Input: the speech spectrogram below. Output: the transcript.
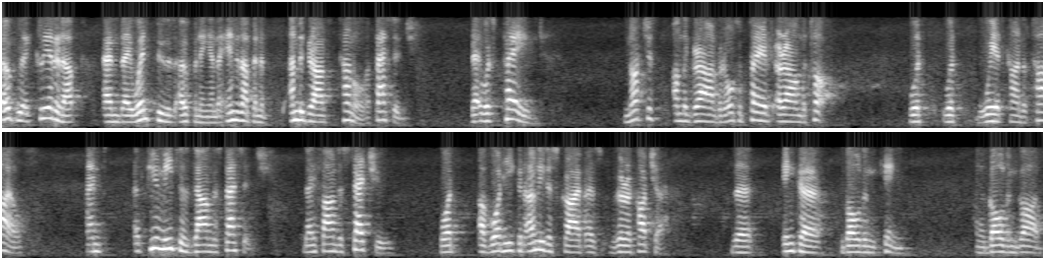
opened, they cleared it up, and they went through this opening, and they ended up in an underground tunnel, a passage that was paved, not just on the ground, but also paved around the top with with weird kind of tiles. And a few meters down this passage, they found a statue, what of what he could only describe as Viracocha the Inca Golden King. uh, golden god,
